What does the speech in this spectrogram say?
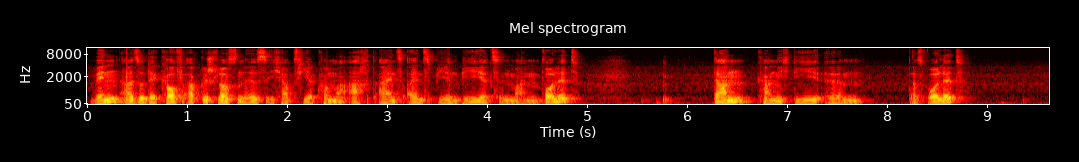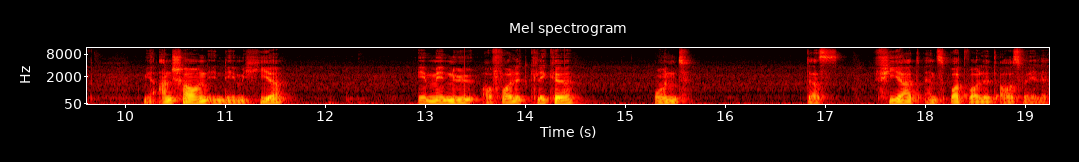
wenn also der Kauf abgeschlossen ist, ich habe 4,811 BNB jetzt in meinem Wallet, dann kann ich die, ähm, das Wallet mir anschauen, indem ich hier im Menü auf Wallet klicke und das Fiat and Spot Wallet auswähle.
